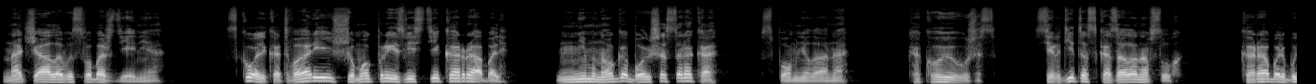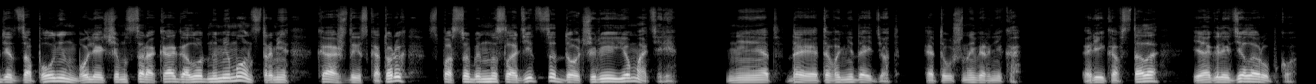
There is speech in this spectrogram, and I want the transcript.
Начало высвобождения. Сколько тварей еще мог произвести корабль? Немного больше сорока, вспомнила она. Какой ужас! Сердито сказала она вслух. Корабль будет заполнен более чем сорока голодными монстрами, каждый из которых способен насладиться дочерью ее матери. Нет, до этого не дойдет. Это уж наверняка. Рика встала и оглядела рубку.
